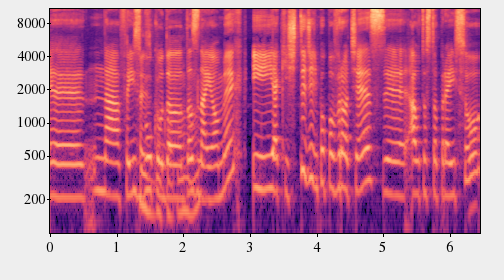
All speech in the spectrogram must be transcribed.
e, na Facebooku, Facebooku, do, mhm. do znajomych i jakiś tydzień po powrocie z e, Autostop Race'u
